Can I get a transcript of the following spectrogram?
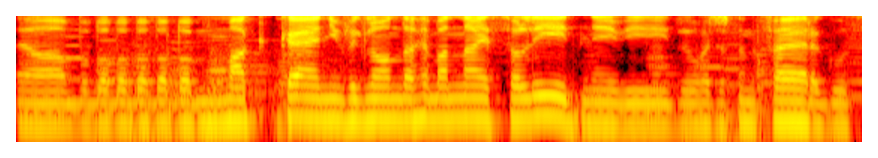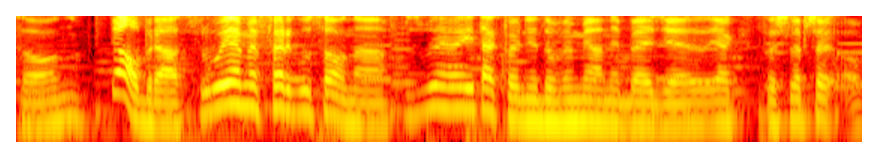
No, bo, bo, bo, bo, bo, bo McKennie wygląda chyba najsolidniej, widzu, chociaż ten Ferguson. Dobra, spróbujemy Fergusona. Spróbujemy i tak pewnie do wymiany będzie, jak coś lepszego. O,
